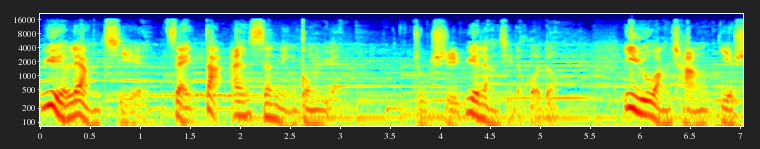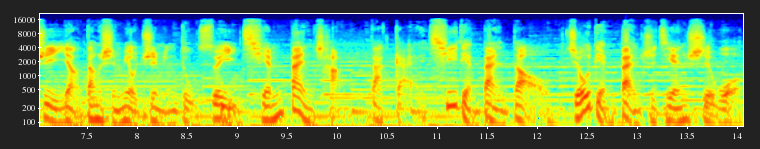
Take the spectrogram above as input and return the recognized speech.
月亮节，在大安森林公园。主持月亮节的活动，一如往常也是一样。当时没有知名度，所以前半场大概七点半到九点半之间是我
